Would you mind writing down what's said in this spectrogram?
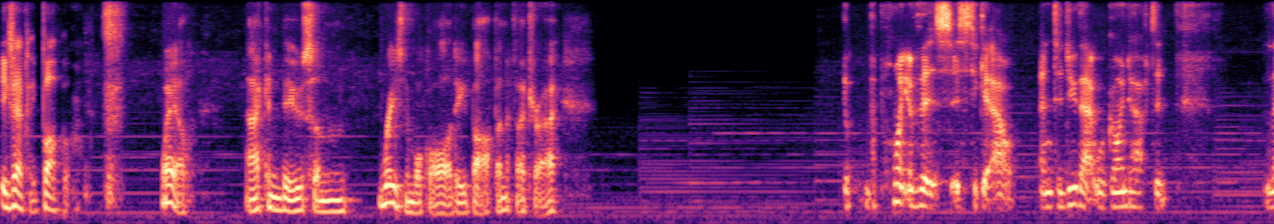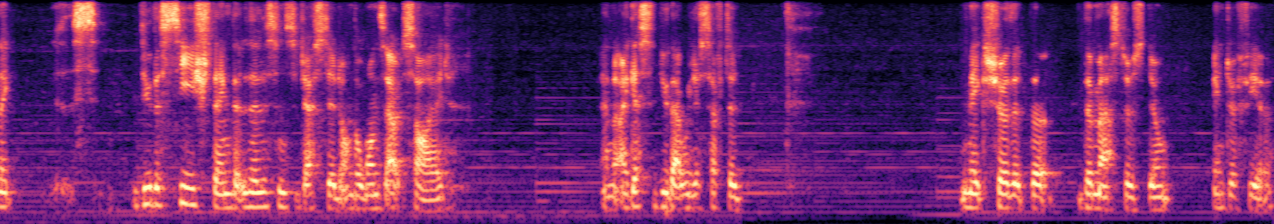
exactly bop them. well, I can do some reasonable quality bopping if I try. the, the point of this is to get out and to do that we're going to have to like do the siege thing that lillison suggested on the ones outside and i guess to do that we just have to make sure that the the masters don't interfere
